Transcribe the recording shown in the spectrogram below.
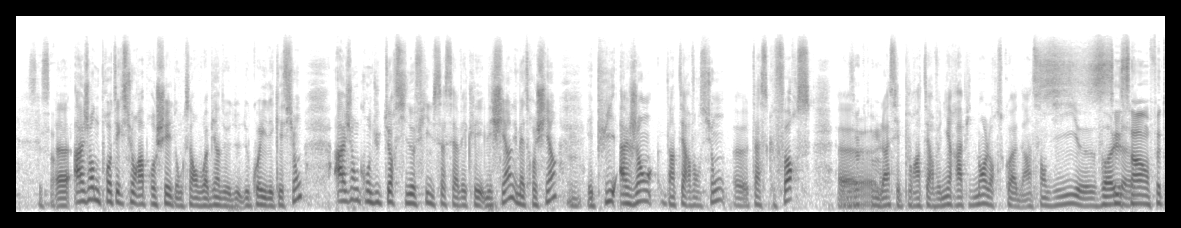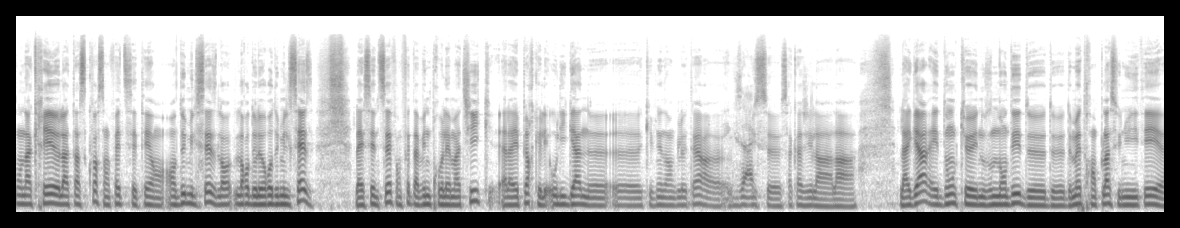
Euh, agents de protection rapprochés, donc ça on voit bien de, de- de quoi il est question, agent conducteur cynophile, ça c'est avec les, les chiens, les maîtres chiens, Mm. et puis agent d'intervention euh, task force. Euh, là c'est pour intervenir rapidement a incendie, vol. C'est ça, en fait, on a créé la task force. En fait, c'était en, en 2016, lors, lors de l'Euro 2016. La SNCF, en fait, avait une problématique. Elle avait peur que les hooligans qui venaient d'Angleterre puissent saccager la, la, la gare. Et donc, ils nous ont demandé de, de- mettre en place une unité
